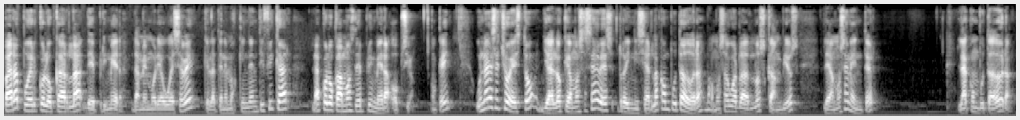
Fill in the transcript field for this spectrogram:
para poder colocarla de primera. La memoria USB, que la tenemos que identificar, la colocamos de primera opción. ¿ok? Una vez hecho esto, ya lo que vamos a hacer es reiniciar la computadora, vamos a guardar los cambios, le damos en Enter, la computadora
